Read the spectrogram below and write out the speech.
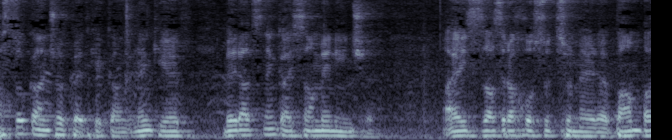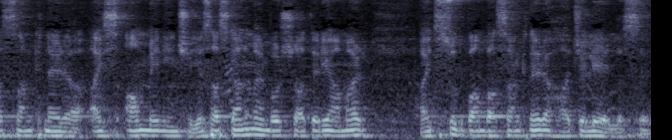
Աստծո կանչով պետք է կանգնենք եւ վերացնենք այս ամեն ինչը այս զազրախոսությունները, բամբասանքները, այս ամեն ինչը։ Ես հասկանում եմ, որ շատերի համար այդ սուտ բամբասանքները հաճելի է լսել։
